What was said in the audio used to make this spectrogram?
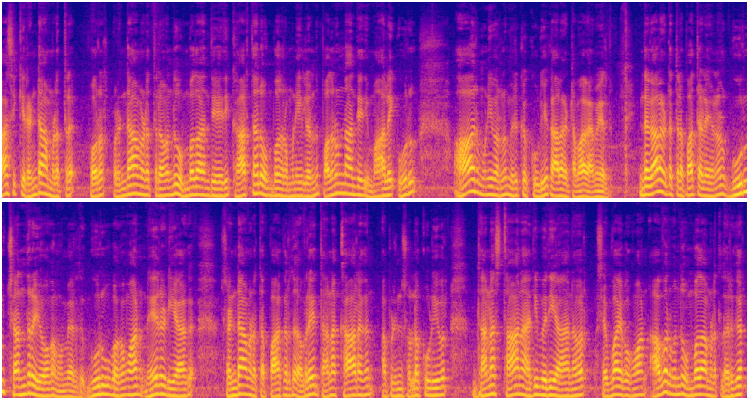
ராசிக்கு ரெண்டாம் இடத்துல போகிறார் ரெண்டாம் இடத்துல வந்து ஒன்பதாம் தேதி கார்த்தால ஒம்பதரை மணியிலேருந்து பதினொன்றாம் தேதி மாலை ஒரு ஆறு மணி வரலும் இருக்கக்கூடிய காலகட்டமாக அமையிறது. இந்த காலகட்டத்தில் பார்த்தாலும் குரு சந்திர யோகம் அமையிறது. குரு பகவான் நேரடியாக ரெண்டாம் இடத்தை பார்க்குறது. அவரே தனக்காரகன் அப்படின்னு சொல்லக்கூடியவர் தனஸ்தான அதிபதியானவர் செவ்வாய் பகவான். அவர் வந்து ஒன்பதாம் இடத்துல இருக்கார்.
